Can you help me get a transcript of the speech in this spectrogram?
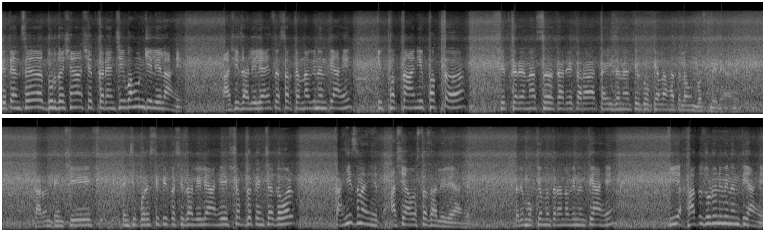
ते त्यांचं दुर्दशा शेतकऱ्यांची वाहून गेलेलं आहे. अशी झालेली आहे तर सरकारना विनंती आहे की फक्त आणि फक्त शेतकऱ्यांना सहकार्य करा काही जणांचे डोक्याला हात लावून बसलेले आहेत. कारण त्यांची त्यांची परिस्थिती तशी झालेली आहे. शब्द त्यांच्याजवळ काहीच नाहीत अशी अवस्था झालेली आहे. तरी मुख्यमंत्र्यांना विनंती आहे की हात जोडून विनंती आहे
